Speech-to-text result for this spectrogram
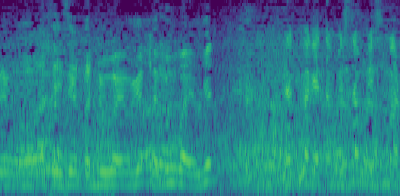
rin mo. Season tanduay mo yun. Tanduay mo yun. Nagpagay tamis na misman.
